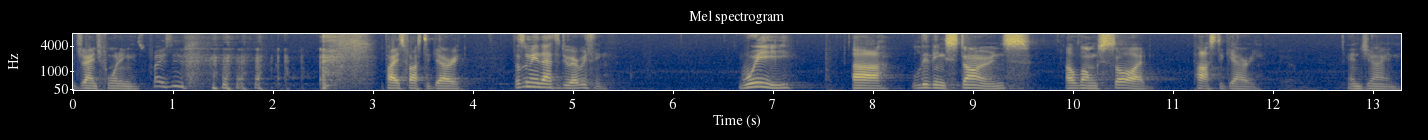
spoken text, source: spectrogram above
Jane's pointing, pays him. pays Pastor Gary. Doesn't mean they have to do everything. We are living stones alongside Pastor Gary and Jane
